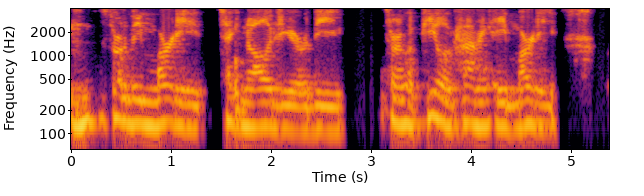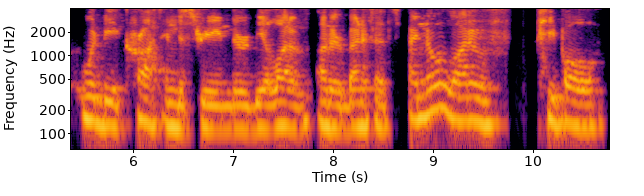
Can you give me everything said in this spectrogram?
sort of the Marty technology or the sort of appeal of having a Marty would be cross industry and there would be a lot of other benefits. I know a lot of people,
